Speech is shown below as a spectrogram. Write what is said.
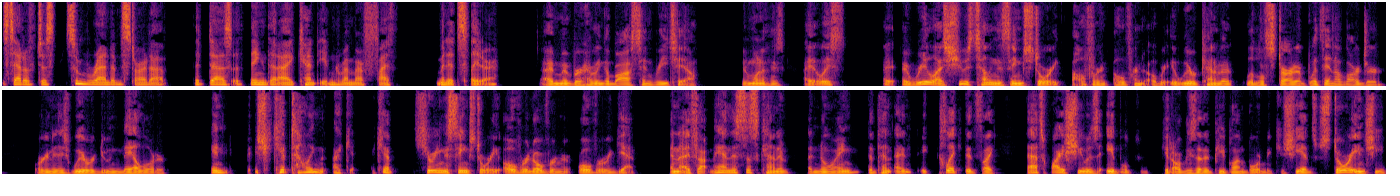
instead of just some random startup that does a thing that I can't even remember five minutes later. I remember having a boss in retail. And one of the things I always, I, I realized she was telling the same story over and over and over. We were kind of a little startup within a larger organization. We were doing mail order and she kept telling, I kept hearing the same story over and over and over again. And I thought, man, this is kind of annoying. But then I, it clicked. It's like, that's why she was able to get all these other people on board because she had a story and she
